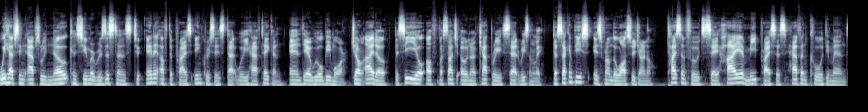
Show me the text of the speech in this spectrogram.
we have seen absolutely no consumer resistance to any of the price increases that we have taken, and there will be more. John Idol, the CEO of Versace owner Capri, said recently. The second piece is from the Wall Street Journal. Tyson Foods say higher meat prices haven't cooled demand.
